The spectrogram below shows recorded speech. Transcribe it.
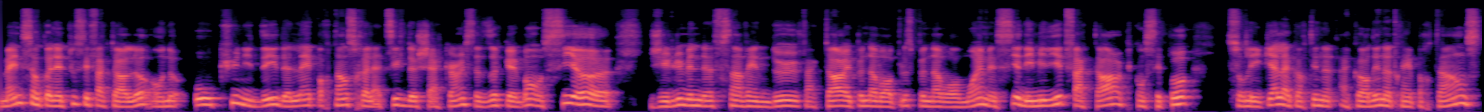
même si on connaît tous ces facteurs-là, on n'a aucune idée de l'importance relative de chacun. C'est-à-dire que, bon, si euh, j'ai lu 1922 facteurs, il peut en avoir plus, il peut en avoir moins, mais s'il y a des milliers de facteurs puis qu'on ne sait pas sur lesquels accorder, notre importance,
